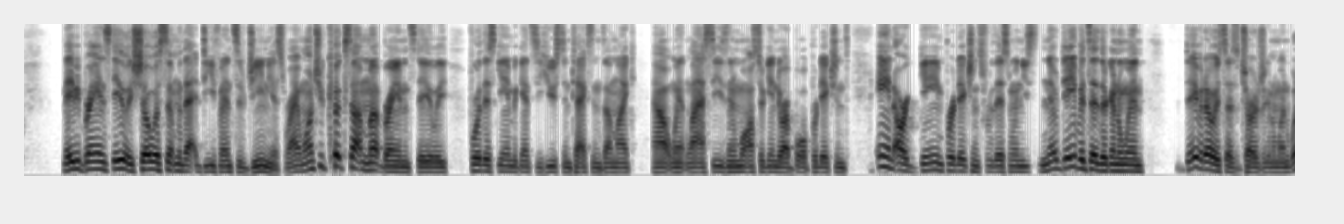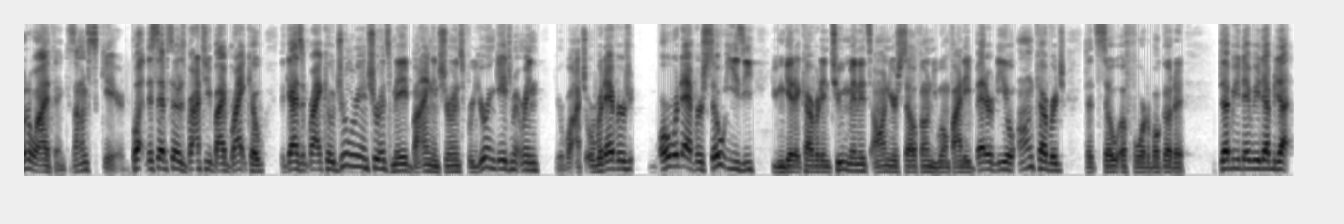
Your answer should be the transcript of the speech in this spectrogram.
maybe Brandon Staley show us some of that defensive genius, right? Why don't you cook something up, Brandon Staley, for this game against the Houston Texans, unlike how it went last season. And we'll also get into our bold predictions and our game predictions for this one. You know, David says they're going to win. David always says the Chargers are going to win. What do I think? Because I'm scared. But this episode is brought to you by BriteCo. The guys at BriteCo Jewelry Insurance made buying insurance for your engagement ring, your watch, or whatever, or whatever so easy you can get it covered in two minutes on your cell phone. You won't find a better deal on coverage that's so affordable. Go to www.brite.co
